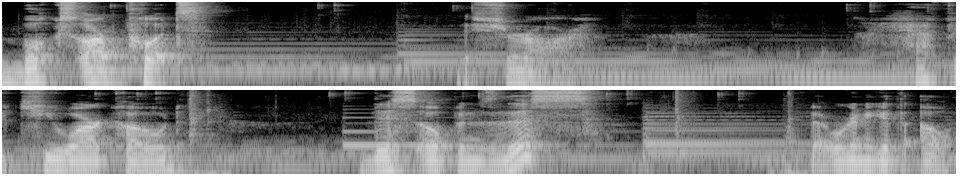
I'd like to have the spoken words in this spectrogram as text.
Books are put. They sure are. Half a QR code. This opens this. Bet we're gonna get the... Oh.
